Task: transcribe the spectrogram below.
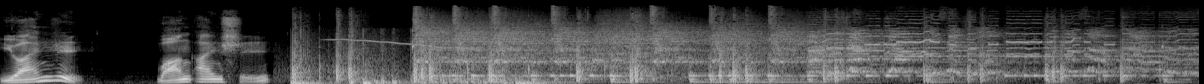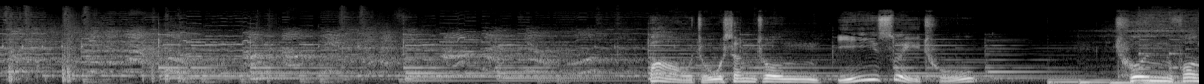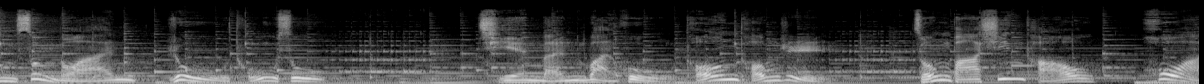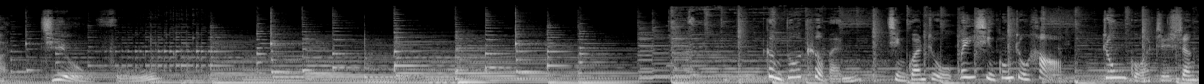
元日，王安石。爆竹声中一岁除，春风送暖入屠苏。千门万户瞳瞳日，总把新桃换旧符。更多课文，请关注微信公众号“中国之声”。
